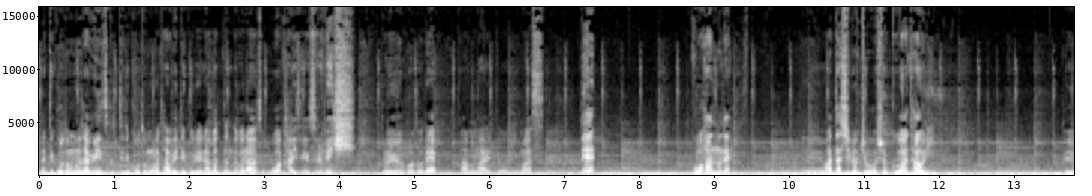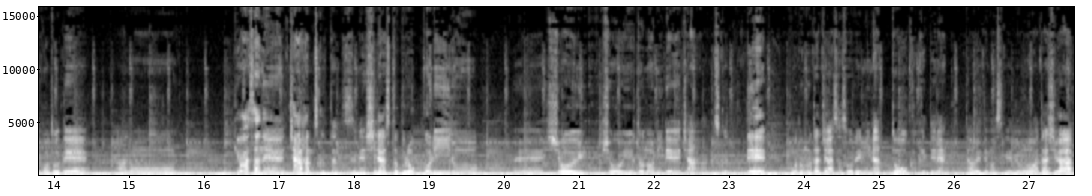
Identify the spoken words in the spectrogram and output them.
だって子供のために作ってて子供が食べてくれなかったんだからそこは改善するべき。ということで考えております。で後半のねえー、私の朝食はタウリ。ンということであのー、今日朝ねチャーハン作ったんですよね。しらすとブロッコリーの、醤油醤油と海苔でチャーハン作って子供たち朝それに納豆をかけてね食べてますけれども私は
